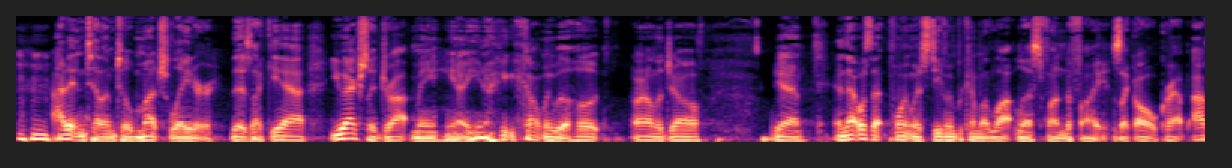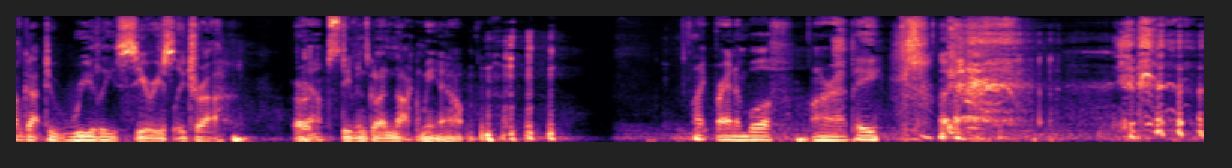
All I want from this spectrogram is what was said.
Mm-hmm. I didn't tell him until much later. There's like, yeah, you actually dropped me. You know, you know, you caught me with a hook around the jaw. Yeah. And that was that point when Steven became a lot less fun to fight. It's like, oh crap, I've got to really seriously try or Yeah. Steven's going to knock me out. like Brandon Wolf, R.I.P.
